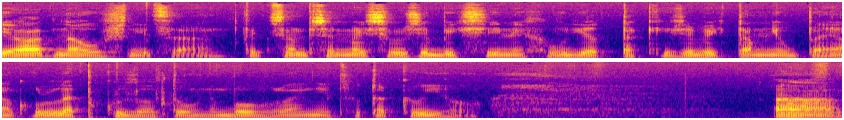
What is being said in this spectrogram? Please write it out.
dělat naušnice, tak jsem přemýšlel, že bych si ji nechal udělat taky, že bych tam měl úplně nějakou lepku zlatou nebo vle něco takového. A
